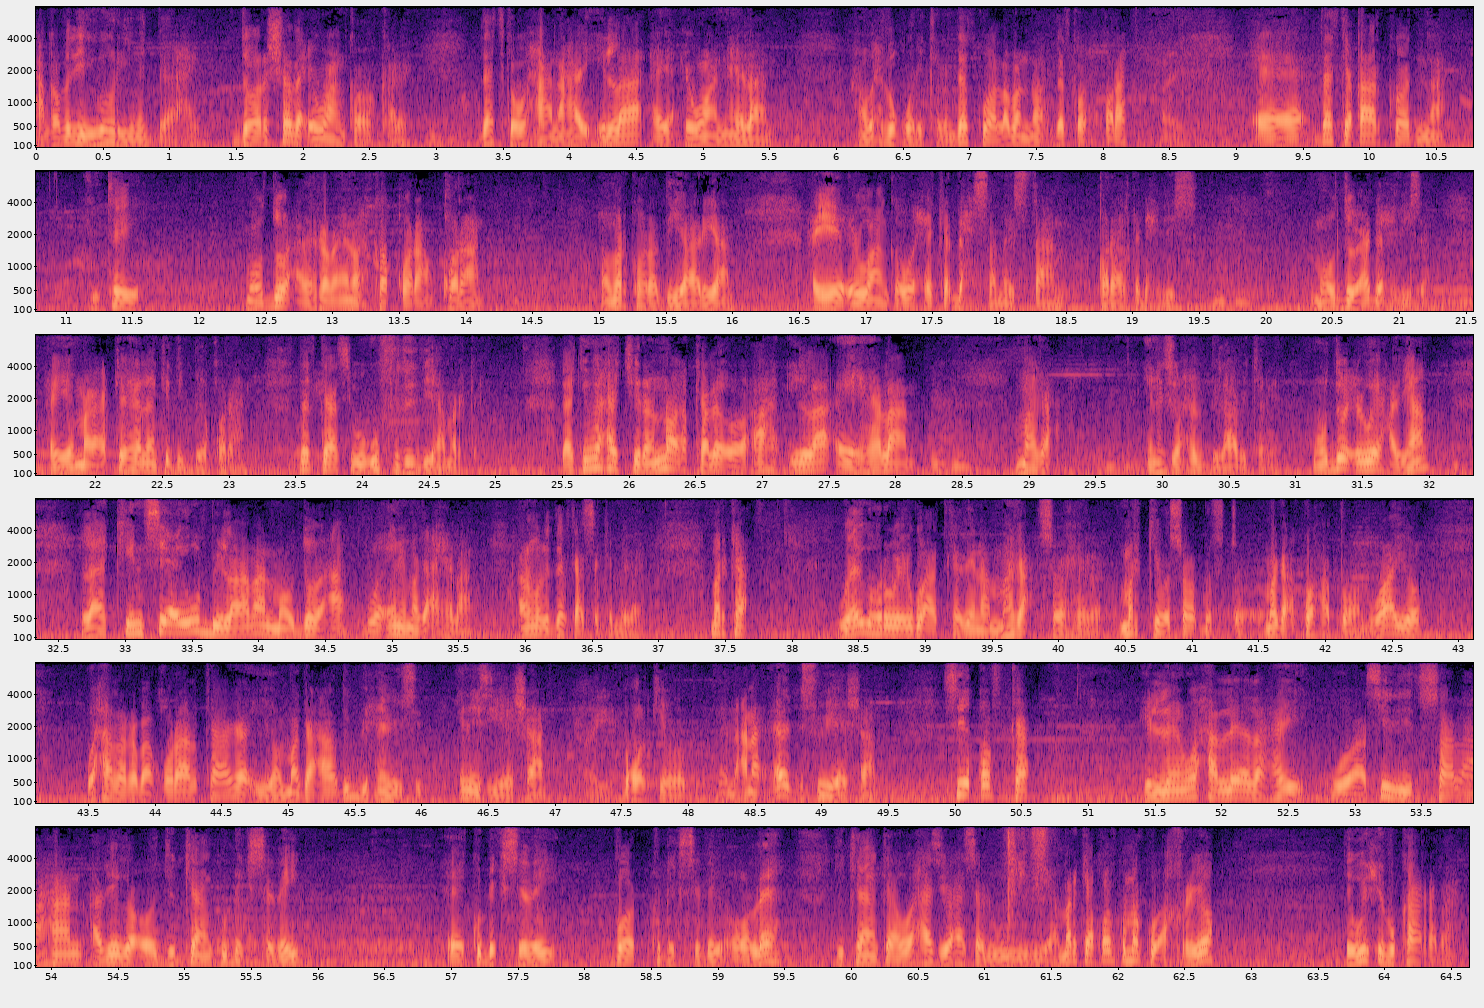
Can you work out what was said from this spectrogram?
Caqabadihii iga hor yimid bay ahayd. Doorashada ciwaanka oo kale. Dadka waxaan ahay ilaa ay ciwaan helaan. Aan waxba qori karin. Dadku waa laba nooc. Dadka wax qora. Dadka qaarkoodna intay mawduuc ay rabaan in wax ka qoraan qoraan. Oo marka hore diyaariyaan. Ayay ciwaanka waxay ka dhex samaystaan qoraalka dhexdiisa mawduuca dhexdiisa. Ayay magac ka helaan kadib bay qoraan. Dadkaasi wuu u fudud yahay marka laakiin waxaa jira nooc kale oo ah ilaa ay helaan magac inaysan waxba bilaabi karin. Mawduucii way hayaan laakiin si ay u bilaabaan mawduuca waa inay magac helaan. Anu marka dadkaasa ka mid ah. Marka waagi hore way igu adkayd inaan magac soo helo. Markiiba soo dhufto magac ku habboon. Waayo waxaa la rabaa qoraalkaaga iyo magaca aad u bixinaysid inay is yeeshaan. Boqolkiiba macnaa aad isu yeeshaan si qofka ilaan waxaad leedahay waa sidii tusaale ahaan adiga oo dukaan ku dhegsaday ku dhegsaday bood ku dhegsaday oo leh dukaankan waxaas waxaasaa lagu iibiyaa. Marka qofku markuu akhriyo dee wixii buu kaa rabaa.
